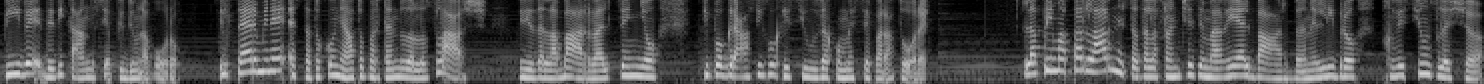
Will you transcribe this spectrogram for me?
vive dedicandosi a più di un lavoro. Il termine è stato coniato partendo dallo slash, quindi dalla barra, il segno tipografico che si usa come separatore. La prima a parlarne è stata la francese Marielle Barbe nel libro Profession Slasher,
